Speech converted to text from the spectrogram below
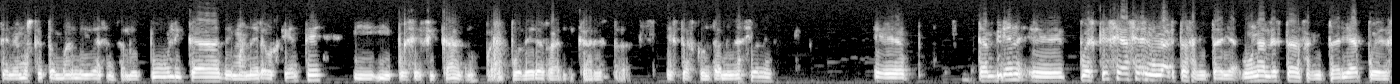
tenemos que tomar medidas en salud pública de manera urgente y, pues eficaz para poder erradicar estas estas contaminaciones. Eh, también, eh, pues, ¿qué se hace en una alerta sanitaria? Una alerta sanitaria, pues,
